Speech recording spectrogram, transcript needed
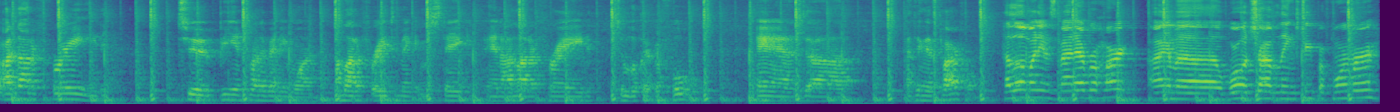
I'm not afraid to be in front of anyone. I'm not afraid to make a mistake, and I'm not afraid to look like a fool. And uh, I think that's powerful. Hello, my name is Matt Everhart. I am a world traveling street performer.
